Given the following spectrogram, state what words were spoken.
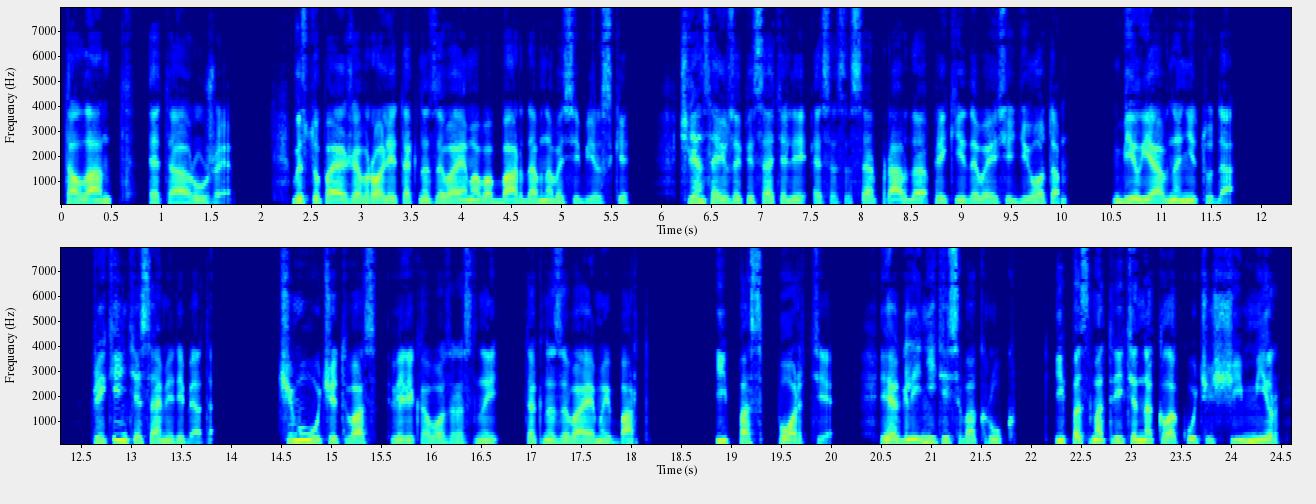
талант – это оружие. Выступая же в роли так называемого барда в Новосибирске, член Союза писателей СССР, правда, прикидываясь идиотом, бил явно не туда. Прикиньте сами, ребята, чему учит вас великовозрастный так называемый бард? И поспорьте, и оглянитесь вокруг, и посмотрите на клокочущий мир –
